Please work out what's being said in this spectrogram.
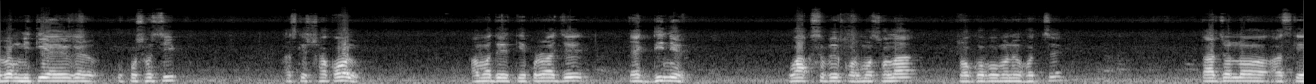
এবং নীতি আয়োগের উপসচিব। আজকে সকল আমাদের ত্রিপুরা রাজ্যের একদিনের ওয়ার্কশপের কর্মশালা প্রজ্ঞাপনে হচ্ছে। তার জন্য আজকে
